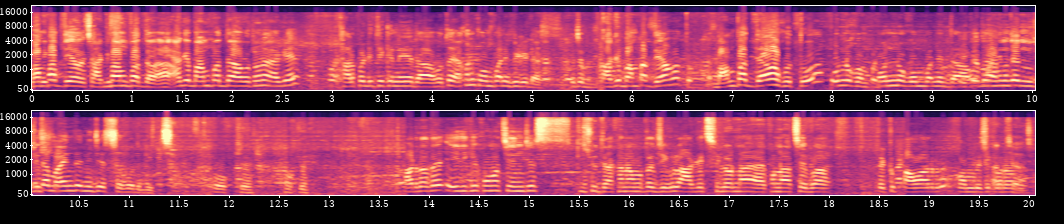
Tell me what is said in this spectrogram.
বাম্পার দেওয়া হয়েছে আগে বাম্পার দেওয়া আগে বাম্পার দেওয়া হতো না আগে থার্ড পার্টি থেকে নিয়ে দেওয়া হতো এখন কোম্পানি ফিটেড আছে আচ্ছা আগে বাম্পার দেওয়া হতো? বাম্পার দেওয়া হতো অন্য কোম্পানি অন্য কোম্পানির দেওয়া এটা হতো? এটা মাহিন্দ্রা নিজস্ব করে দিচ্ছে। ওকে ওকে আর দাদা এইদিকে কোনো চেঞ্জেস কিছু দেখানোর মতো যেগুলো আগে ছিল না এখন আছে বা একটু পাওয়ার কম বেশি করা আচ্ছা। হয়েছে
